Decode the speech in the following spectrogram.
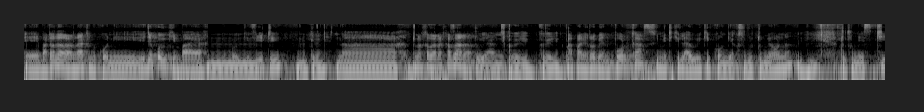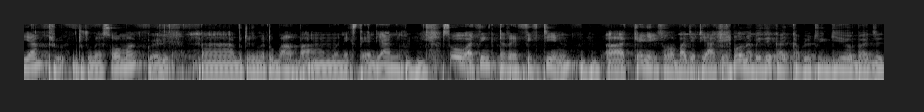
eh, but other than that imekuwa ni ijakuwa wiki mbaya imekuwa wiki fiti. Okay. Na tunakazana kazana tu yani. Kweli kweli. Hapa nairobian podcast imeti kila wiki kuongea kuhusu vitu tumeona vitu tumesikia vitu tumesoma kweli. na vitu zimetubamba mm. to an extent yani. So i think tarehe 15 uh, kenya ilisoma budget yake. Oh, na bedhe ka, kabla tuingie hiyo budget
